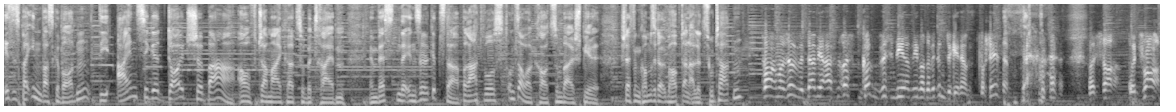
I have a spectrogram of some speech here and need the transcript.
ist es bei Ihnen was geworden, die einzige deutsche Bar auf Jamaika zu betreiben. Im Westen der Insel gibt's da Bratwurst und Sauerkraut zum Beispiel. Steffen, kommen Sie da überhaupt an alle Zutaten? Sagen wir so, da wir aus dem Osten kommen, wissen wir, wie wir damit umzugehen haben. Verstehst du? Was ich sage? Und zwar, ja,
